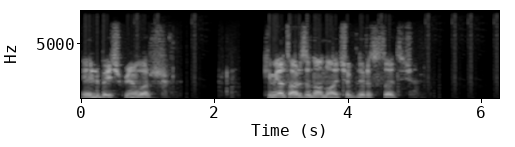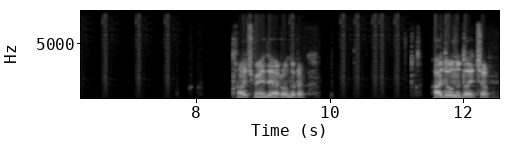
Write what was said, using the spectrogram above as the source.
...55 bin var. Kimya tarzı nano açabiliriz sadece. Açmaya değer olarak. Hadi onu da açalım.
